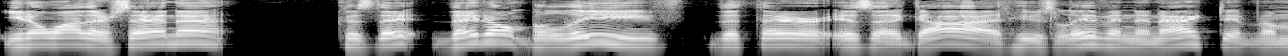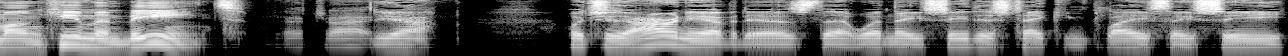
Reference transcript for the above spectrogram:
You know why they're saying that? Because they, they don't believe that there is a God who's living and active among human beings. That's right. Yeah. Which the irony of it is that when they see this taking place, they see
